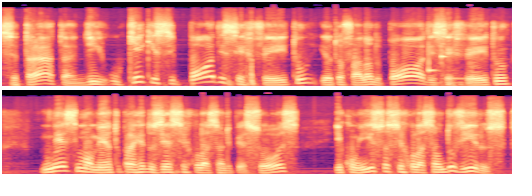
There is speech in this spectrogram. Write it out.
Se trata de o que que se pode ser feito, e eu estou falando pode ser feito, nesse momento para reduzir a circulação de pessoas e com isso a circulação do vírus.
